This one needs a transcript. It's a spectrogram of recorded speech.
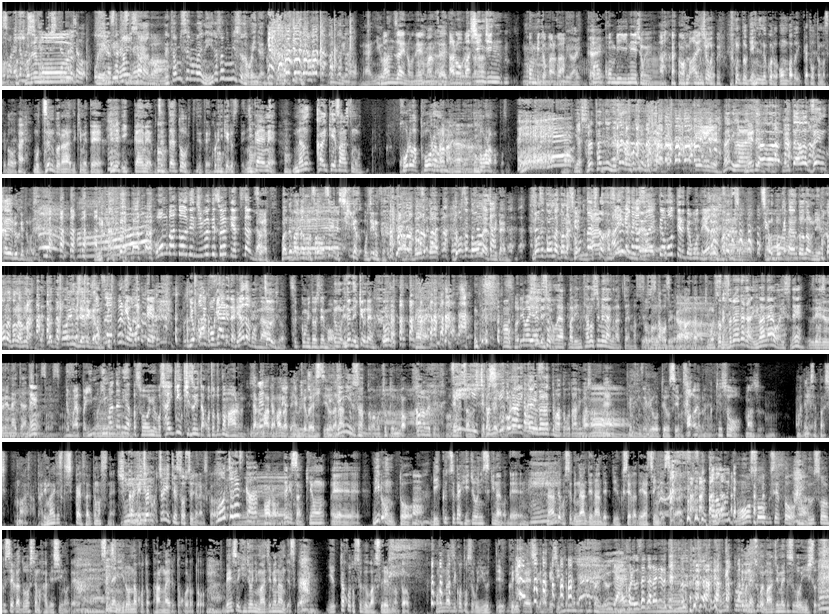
それでもしてるしてないと大きな差です絶対さ、あね。の、ネタ見せの前に飯田さんに見せた方がいいんじゃないの？コンビの。何を？漫才のね、漫才あの、まあ、新人コンビとかが、ンビは一こ回のコンビネーション、相性、本当芸人の頃、オンバト一回撮ってますけど、はい。もう全部占いで決めて、1回目、絶対通るって出て、これいけるっつって、2回目、何回計算しても、これは通らないって通らなかったですもん。い。や、それ単純にネタが面白いもんね。いやいやいや何占いネタは、ネタは前回より受けてます。オンバトで自分でそうやってやってたんだ。そうやつ。まあ、でも、でも、そのせいで士気が落ちるんですよ。あ、まあ、どうせと、どうせと同じみたいな。どうせと同じと同じ。そんな人初めて相方見たよがそうやって。思ってるって思って嫌だもんな。しかもボケ担当なのに、どんなどんなどんな。だってそういうんじゃねえから。そんな風に思って、横でボケられたら嫌だもんな。そうでしょツッコミとしてもで。も、全然勢いない。どんな。はそれは嫌でしょ。やっぱり楽しめなくなっちゃいますよ。そんなこと言ったら。ぱ気持ちそうか、それはだから言わない方がいいですね。売れる売れないってのはね。でもやっぱ今、未だにやっぱそういう、最近気づいたこととかもあるんですね。だからまだまだ勉強が必要だなと。デニーズさんとかもちょっと調べてるんですか？デニーズさんの知らせて。俺は一回占ってもらったことありますからね。両手を吸います。あ、手相、まず。あ、でもやっぱし、まあ、当たり前ですけど、しっかりされてますね。めちゃくちゃいいテストしてるじゃないですか。本当ですか？あら、デニスさん基本、えー、理論と理屈が非常に好きなので、何でもすぐなんでなんでっていう癖が出やすいんですが。妄想癖と空想癖がどうしても激しいので、常にいろんなことを考えるところと、ベース非常に真面目なんですが、言ったことすぐ忘れるのと、同じことすぐ言うっていう繰り返しが激しいところ。いや、これうざがられるタイプ。でもね、すごい真面目ですごいいい人です。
